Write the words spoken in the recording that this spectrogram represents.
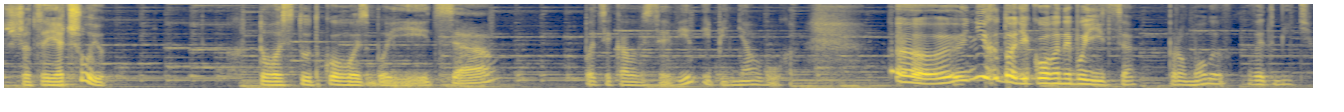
Що це я чую? Хтось тут когось боїться, поцікавився він і підняв вуха. Е, ніхто нікого не боїться, промовив ведмідь.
